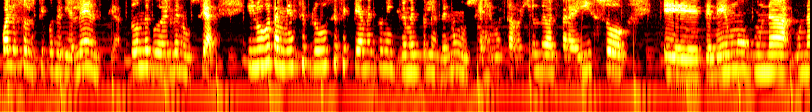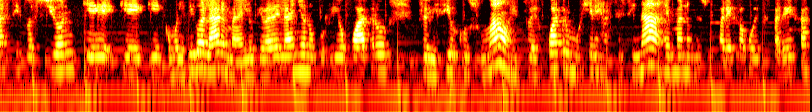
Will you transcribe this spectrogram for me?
cuáles son los tipos de violencia, dónde poder denunciar. Y luego también se produce efectivamente un incremento en las denuncias. En nuestra región de Valparaíso eh, tenemos una, una situación que, que, como les digo, alarma. En lo que va del año han ocurrido cuatro femicidios consumados, esto es cuatro mujeres asesinadas en manos de sus parejas o exparejas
